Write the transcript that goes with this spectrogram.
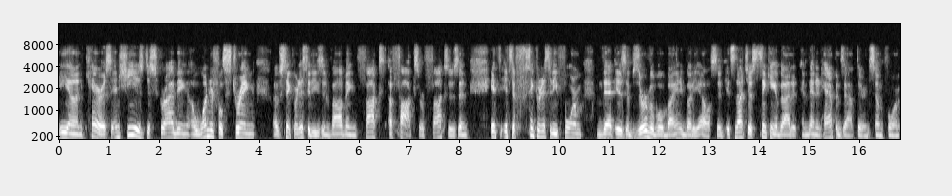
Aeon Karris, and she is describing a wonderful string of synchronicities involving fox, a fox or foxes, and it's it's a synchronicity form that is observable by anybody else. It, it's not just thinking about it and then it happens out there in some form.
